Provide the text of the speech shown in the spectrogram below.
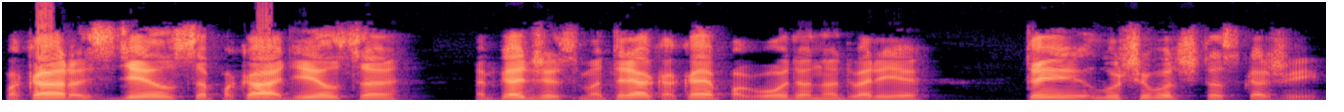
Пока разделся, пока оделся, опять же, смотря какая погода на дворе. Ты лучше вот что скажи.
